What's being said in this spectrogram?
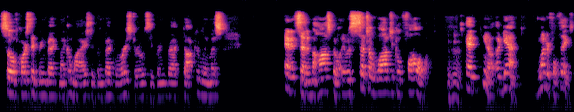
So of course they bring back Michael Myers, they bring back Laurie Strode, they bring back Doctor Loomis, and it's set in the hospital. It was such a logical follow-up, Mhm. and you know, again, wonderful things.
